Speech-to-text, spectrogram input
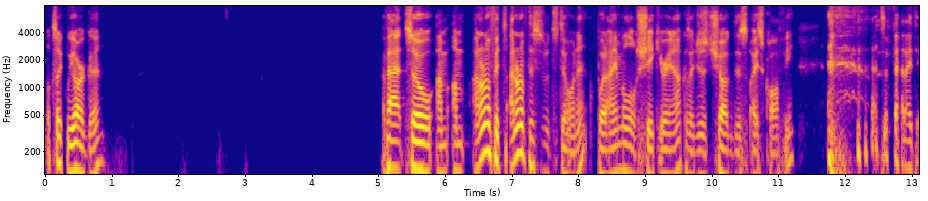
Looks like we are good. I've had so I'm I'm I don't know if it's I don't know if this is what's doing it, but I'm a little shaky right now because I just chugged this iced coffee. That's a bad idea,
